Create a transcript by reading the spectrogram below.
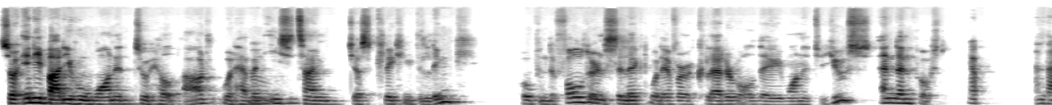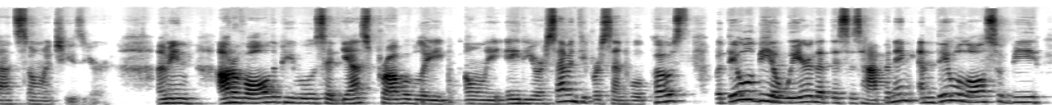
So anybody who wanted to help out would have an Mm. easy time just clicking the link, open the folder and select whatever collateral they wanted to use and then post. Yep. And that's so much easier. I mean, out of all the people who said yes, probably only 80 or 70% will post, but they will be aware that this is happening and they will also be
